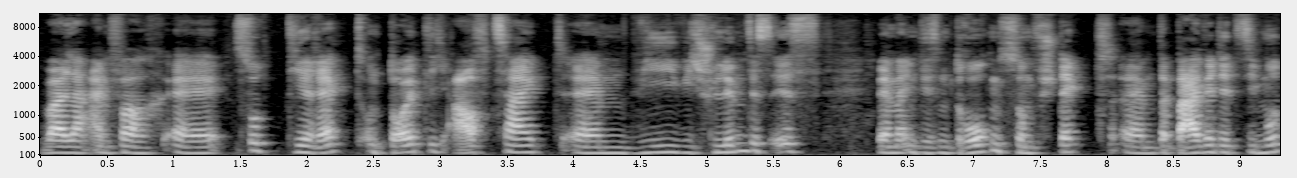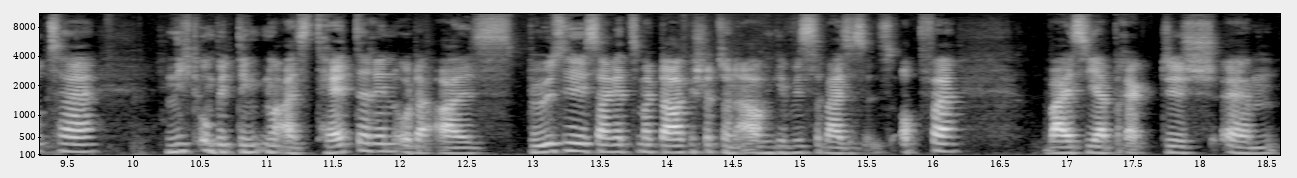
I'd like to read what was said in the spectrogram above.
weil er einfach äh, so direkt und deutlich aufzeigt, ähm, wie, wie schlimm das ist wenn man in diesem Drogensumpf steckt. Ähm, dabei wird jetzt die Mutter nicht unbedingt nur als Täterin oder als Böse, sage ich jetzt mal, dargestellt, sondern auch in gewisser Weise als Opfer, weil sie ja praktisch, ähm,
